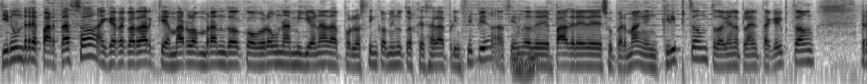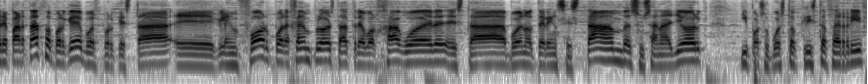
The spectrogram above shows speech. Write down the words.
Tiene un repartazo, hay que recordar que Marlon Brando cobró una millonada por los cinco minutos que sale al principio, haciendo de padre de Superman en Krypton, todavía en el planeta Krypton. Repartazo, ¿por qué? Pues porque está eh, Glenn Ford, por ejemplo, está Trevor Howard, está, bueno, Terence Stamp, Susana York y, por supuesto, Christopher Reeve,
